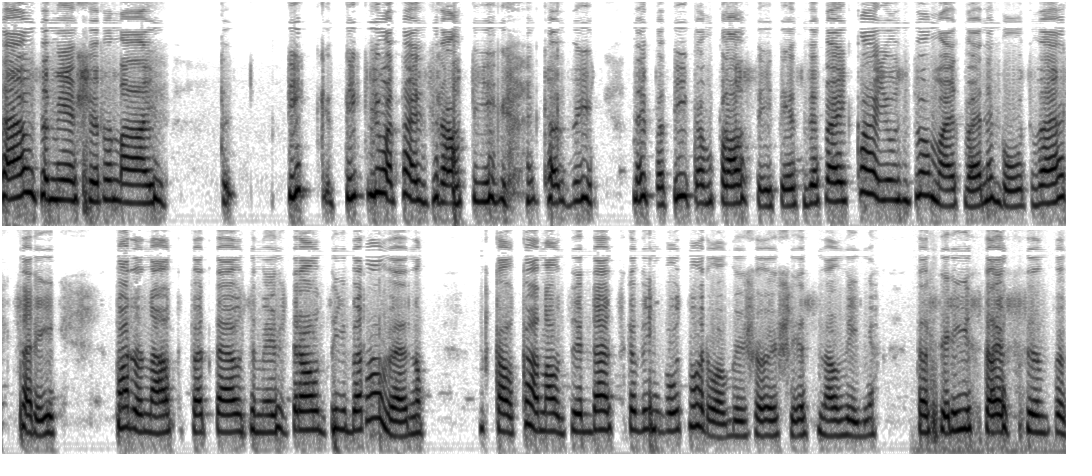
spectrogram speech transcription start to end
tēvzemieši runāja tik, tik ļoti aizrautīgi, ka bija nepatīkami klausīties. Bet vai kā jūs domājat, vai nebūtu vērts arī parunāt par tēvzemiešu draudzību ar Avenu? Kaut kā nav dzirdēts, ka viņi būtu norobežojušies no viņa. Tas ir īstais eh,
